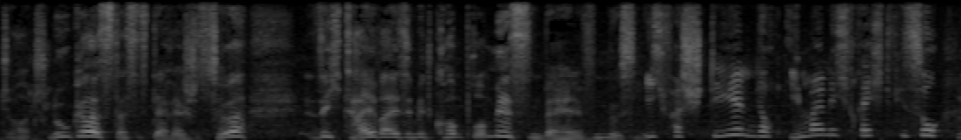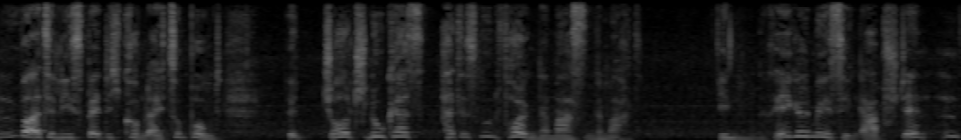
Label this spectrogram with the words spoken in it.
George Lucas, das ist der Regisseur, sich teilweise mit Kompromissen behelfen müssen. Ich verstehe noch immer nicht recht, wieso. Warte, Lisbeth, ich komme gleich zum Punkt. George Lucas hat es nun folgendermaßen gemacht. In regelmäßigen Abständen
